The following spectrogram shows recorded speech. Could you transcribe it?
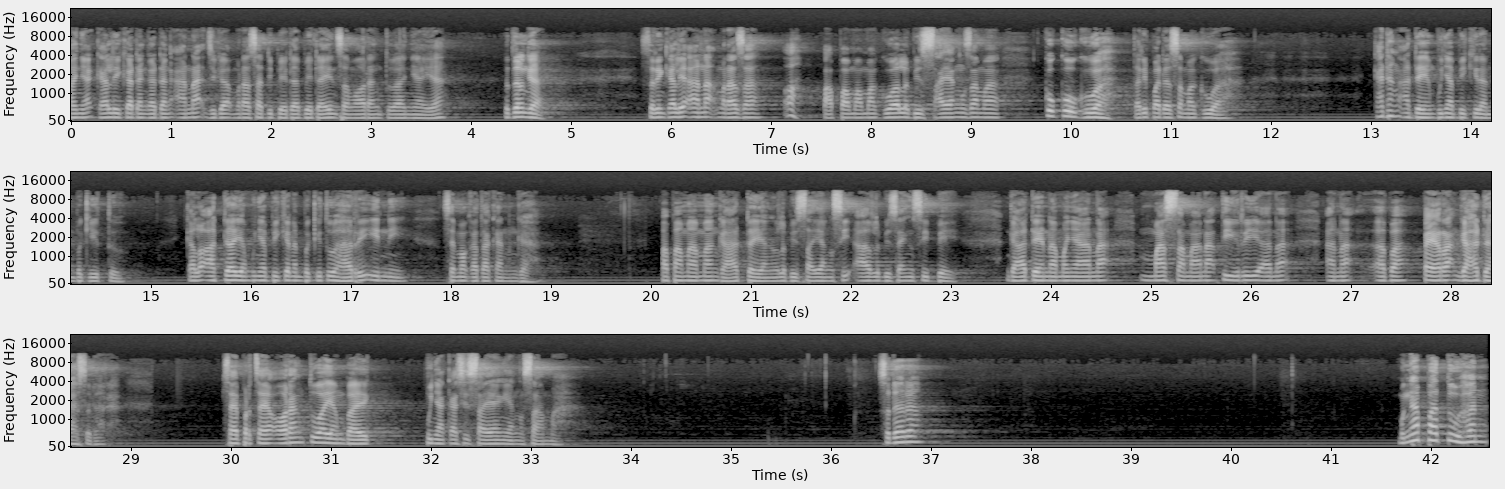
banyak kali kadang-kadang anak juga merasa dibeda-bedain sama orang tuanya ya. Betul enggak? Seringkali anak merasa, oh papa mama gua lebih sayang sama kuku gua daripada sama gua. Kadang ada yang punya pikiran begitu. Kalau ada yang punya pikiran begitu hari ini, saya mau katakan enggak. Papa mama enggak ada yang lebih sayang si A, lebih sayang si B. Enggak ada yang namanya anak emas sama anak tiri, anak anak apa perak enggak ada, Saudara. Saya percaya orang tua yang baik punya kasih sayang yang sama. Saudara, mengapa Tuhan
